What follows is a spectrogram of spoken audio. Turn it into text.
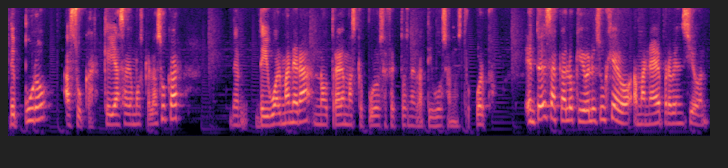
de puro azúcar, que ya sabemos que el azúcar de, igual manera no trae más que puros efectos negativos a nuestro cuerpo. Entonces acá lo que yo les sugiero a manera de prevención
